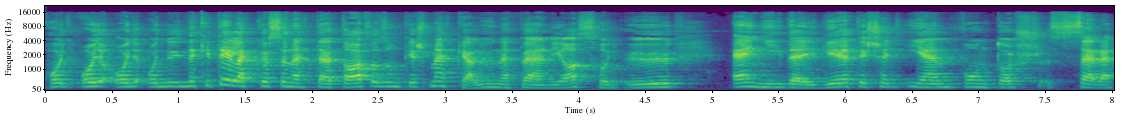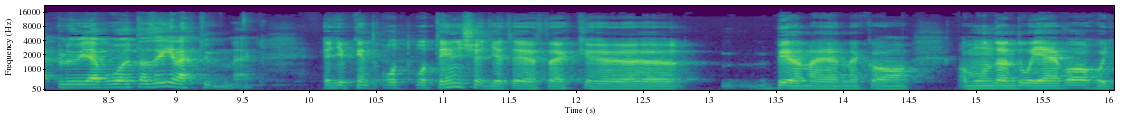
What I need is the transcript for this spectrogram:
Hogy, hogy, hogy, hogy neki tényleg köszönettel tartozunk, és meg kell ünnepelni azt, hogy ő ennyi ideig élt, és egy ilyen fontos szereplője volt az életünknek. Egyébként ott, ott én is egyetértek Bill Mayernek a, a mondandójával, hogy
